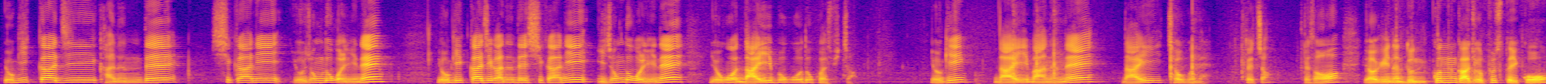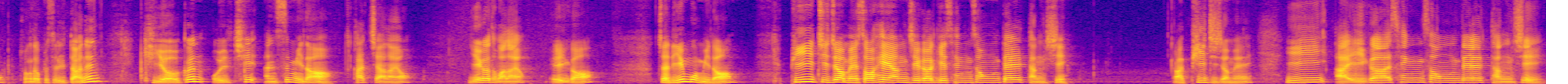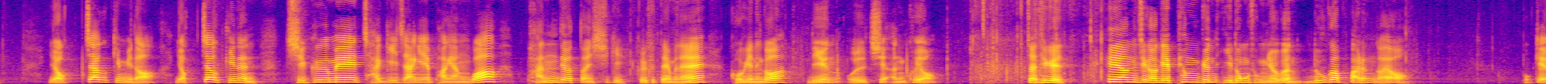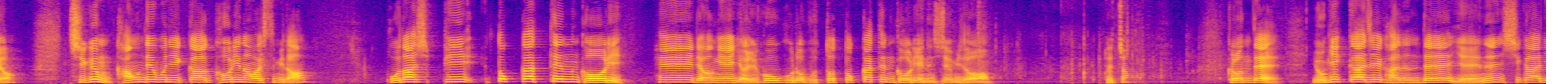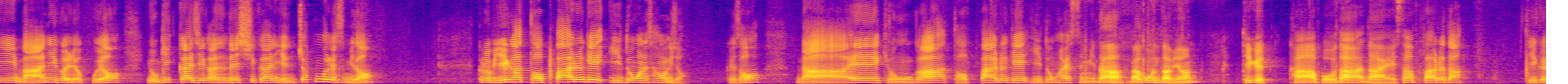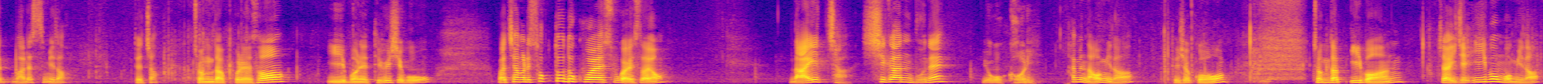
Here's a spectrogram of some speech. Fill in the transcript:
여기까지 가는데 시간이 요 정도 걸리네. 여기까지 가는데 시간이 이 정도 걸리네. 요거 나이 보고도 구할 수 있죠. 여기 나이 많은 애, 나이 적은 애. 됐죠? 그래서 여기는 눈꾼 가지고 풀 수도 있고 정답 풀수 일단은 기억은 옳지 않습니다. 같지 않아요? 얘가 더 많아요? A가 자, 리음봅니다. B 지점에서 해양 지각이 생성될 당시 아, B 지점에 이 아이가 생성될 당시 역자극기입니다. 역자극기는 지금의 자기장의 방향과 반대였던 시기. 그렇기 때문에 거기 있는 거 니은 옳지 않고요. 자, 디귿. 해양 지각의 평균 이동 속력은 누가 빠른가요? 볼게요. 지금 가운데 보니까 거리 나와 있습니다. 보다시피 똑같은 거리, 해령의 열곡으로부터 똑같은 거리에 있는 지점이죠. 됐죠? 그런데 여기까지 가는데 얘는 시간이 많이 걸렸고요. 여기까지 가는데 시간이 얘는 조금 걸렸습니다. 그럼 얘가 더 빠르게 이동하는 상황이죠. 그래서 나의 경우가 더 빠르게 이동하였습니다. 라고 본다면 디귿, 가보다 나에서 빠르다. 디귿 말했습니다. 됐죠? 정답 그래서 2번에 디귿이고 마찬가지 속도도 구할 수가 있어요. 나이차, 시간분의 요거 거리 하면 나옵니다. 되셨고 정답 2번 자 이제 2번 봅니다.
